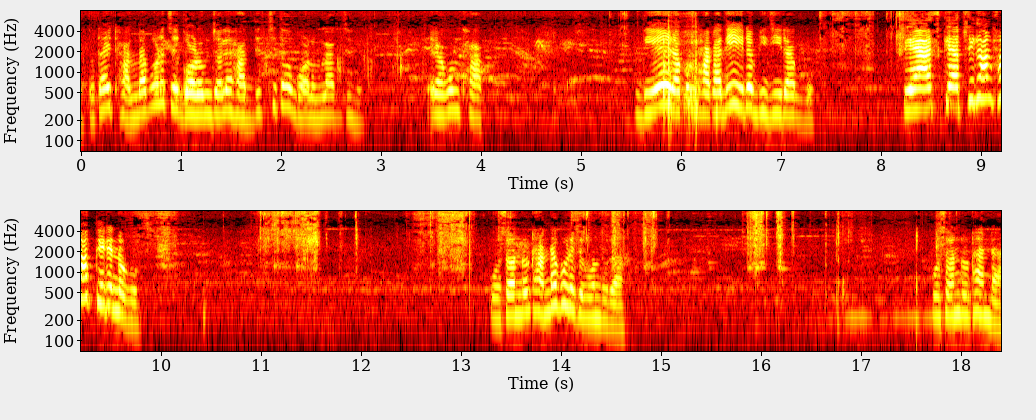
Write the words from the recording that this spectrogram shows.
এতটাই ঠান্ডা পড়েছে, গরম জলে হাত দিচ্ছি তাও গরম লাগছে না। এরকম থাক। দিয়ে এরকম ঢাকা দিয়ে এটা ভিজিয়ে রাখব। পেঁয়াজ, ক্যাপসিকাম সব কেটে নেব। প্রচণ্ড ঠান্ডা পড়েছে বন্ধুরা। প্রচণ্ড ঠান্ডা।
